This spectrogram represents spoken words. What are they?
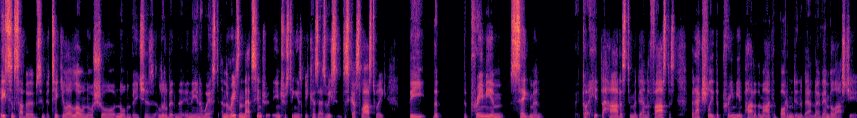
eastern suburbs in particular, lower North Shore, northern beaches, a little bit in the in the inner west. And the reason that's inter- interesting is because, as we s- discussed last week, the the the premium segment got hit the hardest and went down the fastest. But actually, the premium part of the market bottomed in about November last year.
